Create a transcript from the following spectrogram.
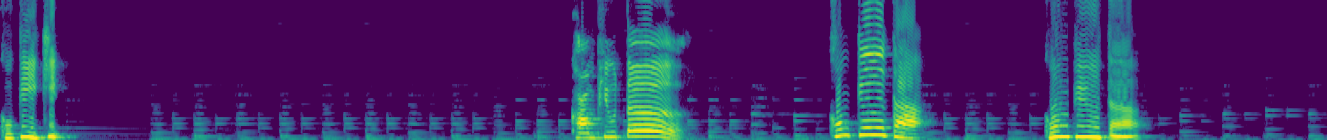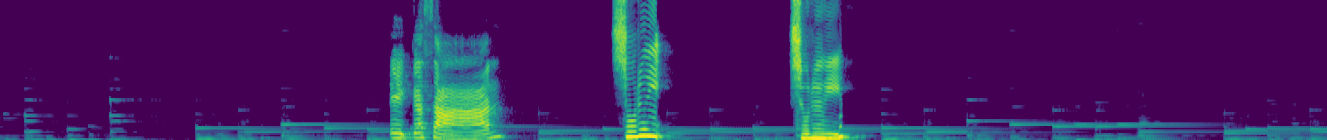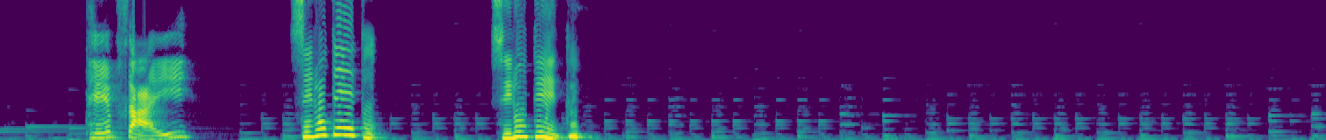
コピー機、 คอมพิวเตอร์ コンピューター、コンピューター、 เอกสาร 書類、書類、 เทปใส セロテープ、セロテープ、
